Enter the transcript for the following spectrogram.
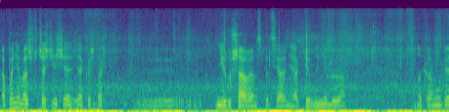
a ponieważ wcześniej się jakoś tak yy, nie ruszałem specjalnie, aktywny nie byłem, no to mówię,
